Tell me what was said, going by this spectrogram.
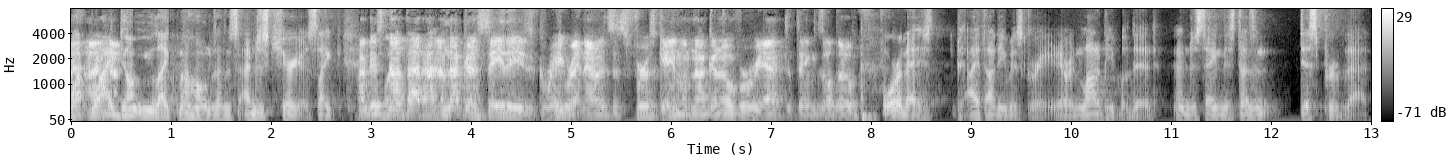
Why, I, why not, don't you like Mahomes? I'm just, I'm just curious. Like, I'm just not that. I'm not going to say that he's great right now. It's his first game. I'm not going to overreact to things. Although before that, I thought he was great, or a lot of people did. And I'm just saying this doesn't disprove that.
